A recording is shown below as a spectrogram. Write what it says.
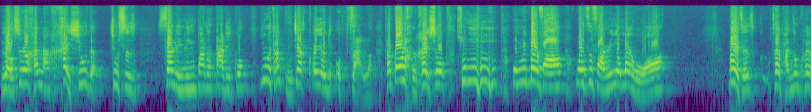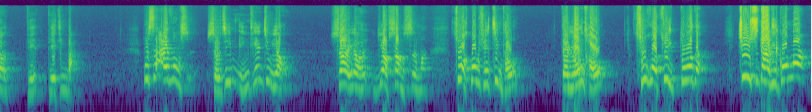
老实人还蛮害羞的，就是。三零零八的大力光，因为它股价快要腰斩了，他当然很害羞，说 我没办法，外资法人要卖我，卖着在盘中快要跌跌停板。不是 iPhone 手手机明天就要十二要要上市吗？做光学镜头的龙头，出货最多的就是大力光啊。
